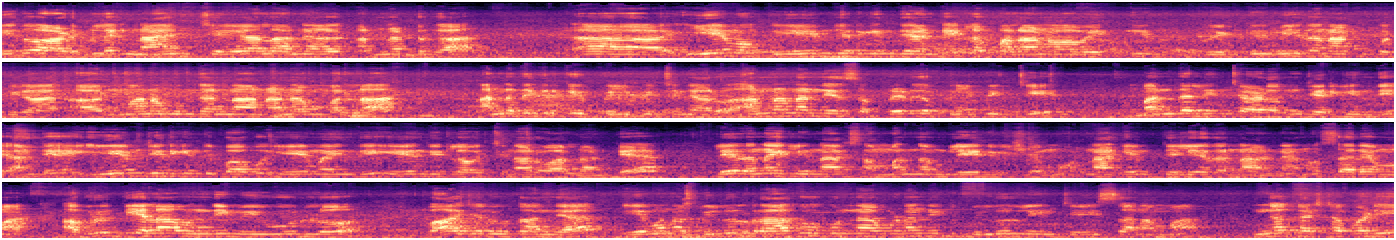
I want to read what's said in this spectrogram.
ఏదో ఆడపిల్లకి న్యాయం చేయాలని అన్నట్టుగా ఏం ఏం జరిగింది అంటే ఇట్లా ఫలానా వ్యక్తి వ్యక్తి మీద నాకు కొద్దిగా అనుమానం ఉందన్న అనడం వల్ల అన్న దగ్గరికి పిలిపించినారు. అన్న నన్ను సపరేట్గా పిలిపించి మందలించడం జరిగింది. అంటే ఏం జరిగింది బాబు? ఏమైంది? ఏంది ఇట్లా వచ్చినారు వాళ్ళు అంటే లేదన్నా ఇట్లా నాకు సంబంధం లేని విషయము నాకేం తెలియదన్నా అన్నాను. సరే అమ్మా అభివృద్ధి ఎలా ఉంది మీ ఊర్లో? బాగా జరుగుతుందా? ఏమన్నా బిల్లులు రాకోకున్నా కూడా నీకు బిల్లులు నేను చేయిస్తానమ్మా. ఇంకా కష్టపడి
